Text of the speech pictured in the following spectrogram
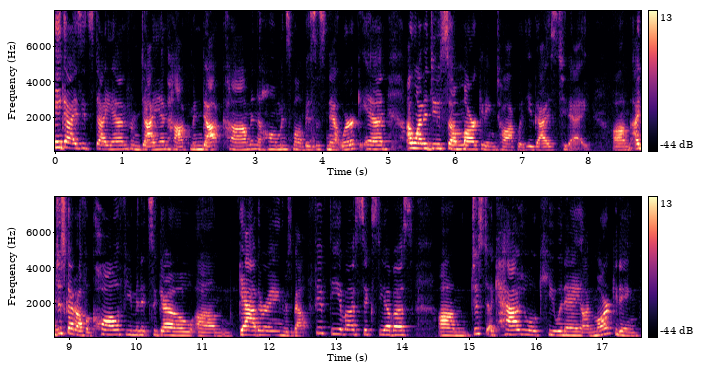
Hey guys, it's Diane from DianeHochman.com and the Home and Small Business Network, and I want to do some marketing talk with you guys today. Um, I just got off a call a few minutes ago, um, gathering. There's about 50 of us, 60 of us, um, just a casual Q&A on marketing.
